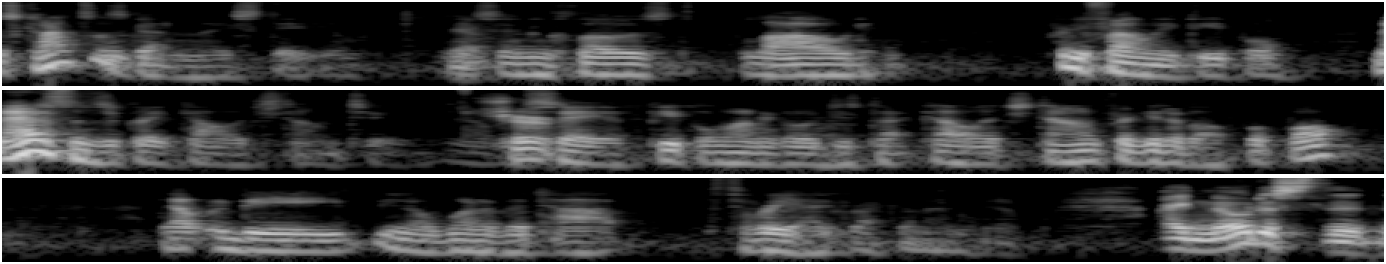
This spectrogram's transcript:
Wisconsin's got a nice stadium. It's and enclosed, loud, pretty friendly people. Madison's a great college town too. I Sure. would say if people want to go just to college town, forget about football. That would be you know one of the top three I'd recommend. I noticed that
